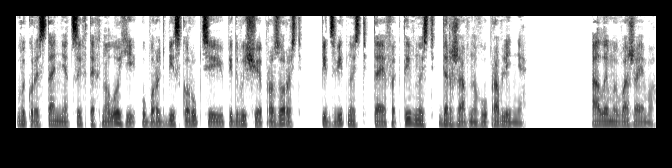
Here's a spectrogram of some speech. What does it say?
Використання цих технологій у боротьбі з корупцією підвищує прозорість, підзвітність та ефективність державного управління. Але ми вважаємо,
